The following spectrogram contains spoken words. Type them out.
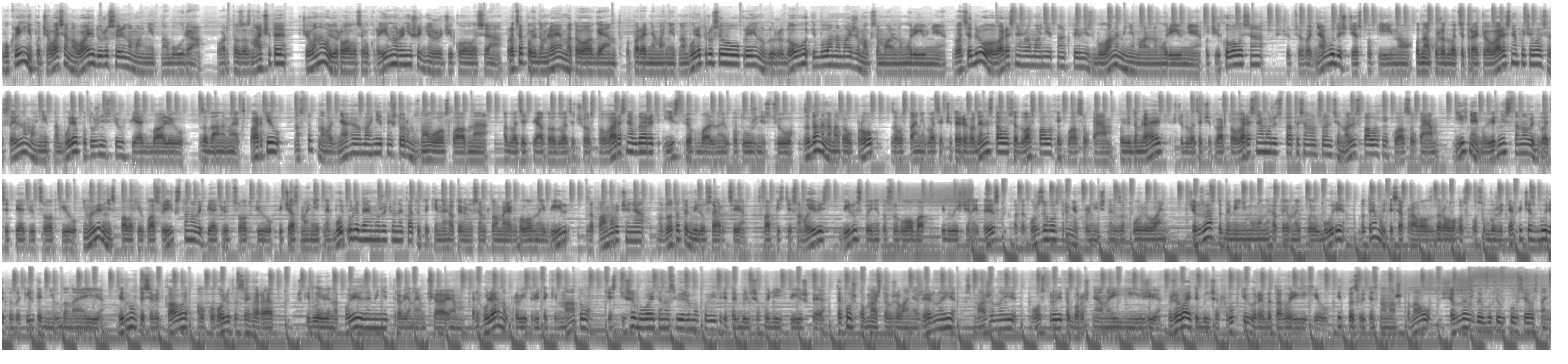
В Україні почалася нова і дуже сильна магнітна буря. Варто зазначити, що вона увірвалася в Україну раніше, ніж очікувалося. Про це повідомляє метеоагент. Попередня магнітна буря трусила в Україну дуже довго і була на майже максимальному рівні. 22 вересня геомагнітна активність була на мінімальному рівні. Очікувалося, що цього дня буде ще спокійно. Однак уже 23 вересня почалася сильна магнітна буря потужністю в 5 балів. За даними експертів, наступного дня геомагнітний шторм знову ослабне, а 25-26 вересня вдарить із трьохбальною потужністю. За даними Meteoprobe, за останні 24 години сталося два спалахи класу М. Повідомляють, що 24 вересня можуть статися на сонці нові спалахи класу М. Їхня ймовірність становить 25%. Ймовірність спалахів класу Х становить 5%. Під час магнітних бурь у людей можуть виникати такі негативні симптоми, як головний біль, запаморочення, нудота та біль у серці, слабкість і сонливість, біль у спині та суглобах, підвищений тиск, а також загострення хронічних захворювань. Щоб звести до мінімуму негативний вплив бурі, дотримуйтеся правил здорового способу життя під час бурі та за кілька днів до неї. Відмовтеся від кави, алкоголю та сигарет. Шкідливі напої замініть трав'яним чаєм. Регулярно провітрюйте кімнату, частіше бувайте на свіжому повітрі та більше ходіть пішки. Також обмежте вживання жирної, смаженої, гострої та борошняної їжі. Вживайте більше фруктів, риби та горіхів. Підписуйтесь на наш канал, щоб завжди бути в курсі останніх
